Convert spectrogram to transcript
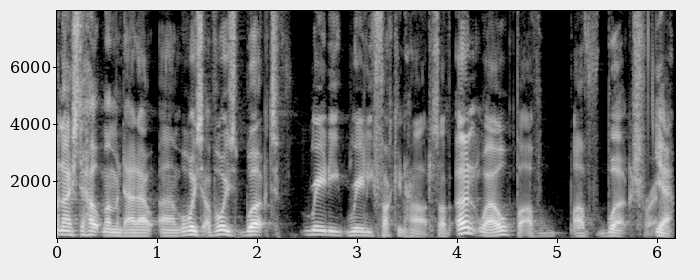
And I used to help mum and dad out. Um, always, I've always worked really, really fucking hard. So I've earned well, but I've I've worked for it. Yeah.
